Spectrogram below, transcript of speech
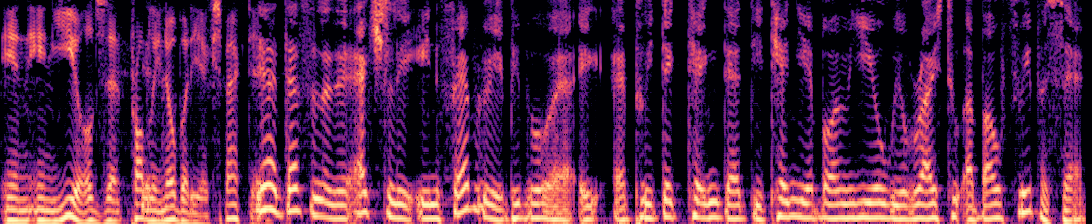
in, in yields that probably nobody expected. Yeah, definitely. Actually, in February, people were uh, predicting that the 10 year bond yield will rise to about 3%.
